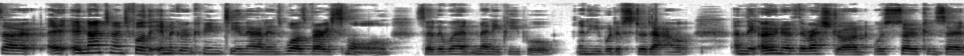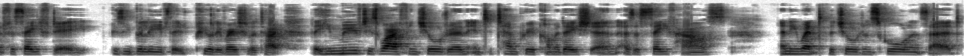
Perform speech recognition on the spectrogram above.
So in 1994, the immigrant community in the islands was very small, so there weren't many people, and he would have stood out. And the owner of the restaurant was so concerned for safety because he believed that it was purely racial attack that he moved his wife and children into temporary accommodation as a safe house. And he went to the children's school and said,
